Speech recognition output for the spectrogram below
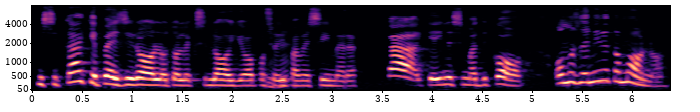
Φυσικά και παίζει ρόλο το λεξιλόγιο, όπως είπαμε σήμερα. Φυσικά και είναι σημαντικό. Όμως δεν είναι το μόνο.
